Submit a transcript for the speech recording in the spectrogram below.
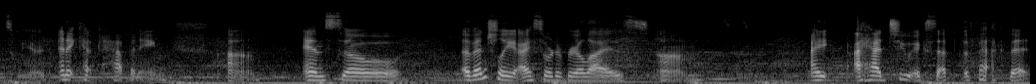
that's weird, and it kept happening, um, and so eventually I sort of realized um, I I had to accept the fact that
